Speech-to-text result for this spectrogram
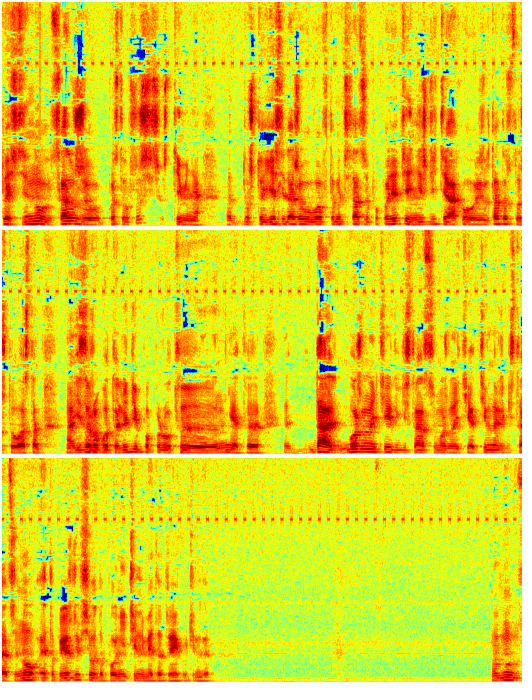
То есть, ну, сразу же, просто услышите меня, то, что если даже вы в автоматизацию попадете, не ждите ахового результата, что, что у вас там а, из-за робота люди попрут. Э, нет. Э, да, можно найти регистрацию, можно найти активную регистрацию, но это прежде всего дополнительный метод рекрутинга. Ну,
